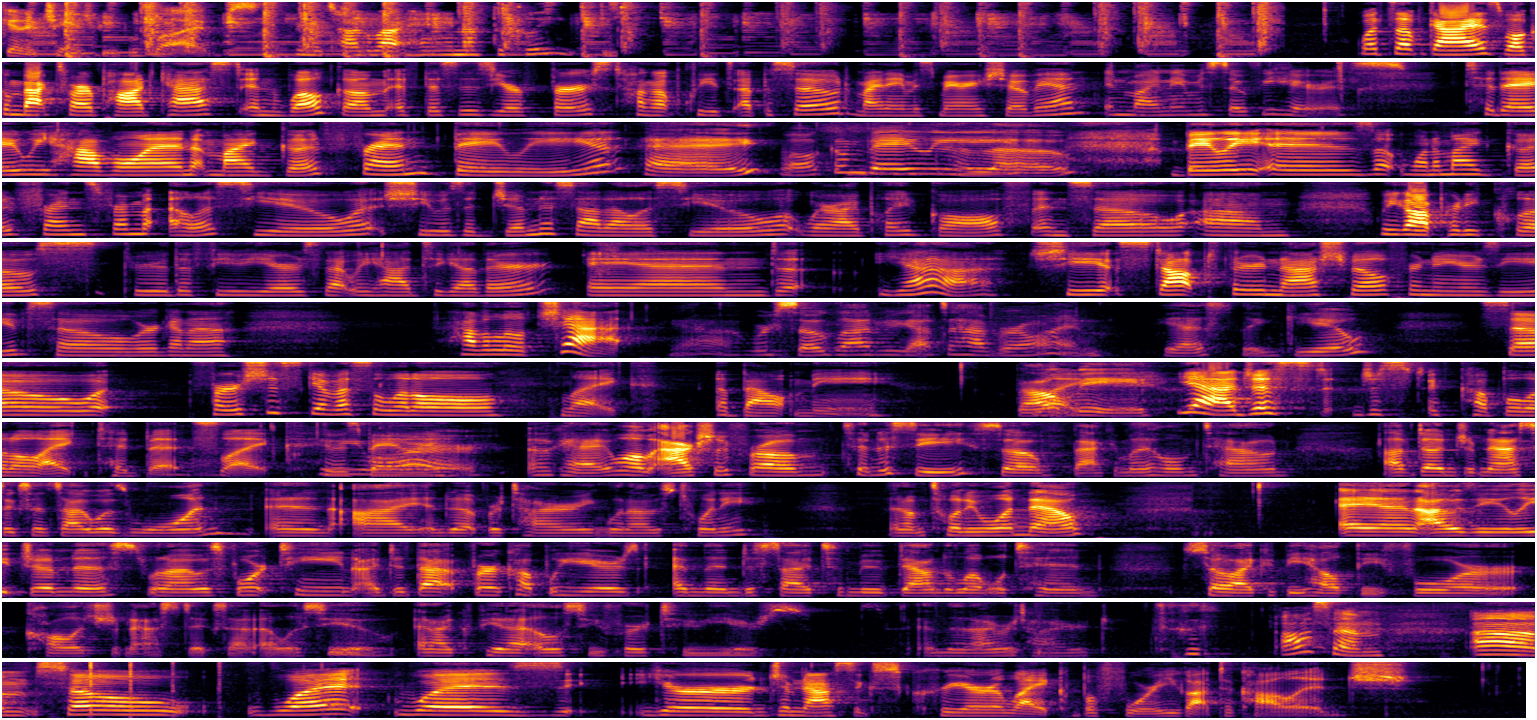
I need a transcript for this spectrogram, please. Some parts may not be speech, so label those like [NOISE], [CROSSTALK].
going to change people's lives. We're going to talk about hanging up the cleats. What's up, guys? Welcome back to our podcast, and welcome if this is your first Hung Up Cleats episode. My name is Mary Chauvin. And my name is Sophie Harris. Today we have on my good friend Bailey. Hey. Welcome, Bailey. Hello. Bailey is one of my good friends from LSU. She was a gymnast at LSU where I played golf. And so um, we got pretty close through the few years that we had together. And yeah, she stopped through Nashville for New Year's Eve. So we're going to have a little chat. Yeah, we're so glad we got to have her on. Yes, thank you. So, first, just give us a little like about me about like, me. Yeah, just just a couple little like tidbits, like Who Bailey. Are. Okay, well, I'm actually from Tennessee, so back in my hometown. I've done gymnastics since I was one, and I ended up retiring when I was 20, and I'm 21 now. And I was an elite gymnast when I was 14. I did that for a couple years, and then decided to move down to level 10 so I could be healthy for college gymnastics at LSU. And I competed at LSU for two years, and then I retired. [LAUGHS] awesome. Um, so, what was your gymnastics career like before you got to college?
